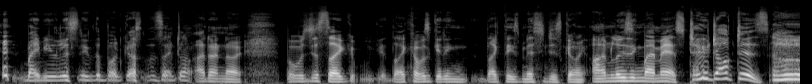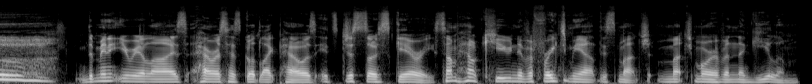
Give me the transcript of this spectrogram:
maybe listening to the podcast at the same time. I don't know, but it was just like like I was getting like these messages going. I'm losing my mess. Two doctors. the minute you realize Harris has godlike powers, it's just so scary. Somehow Q never freaked me out this much. Much more of a Nagilum.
